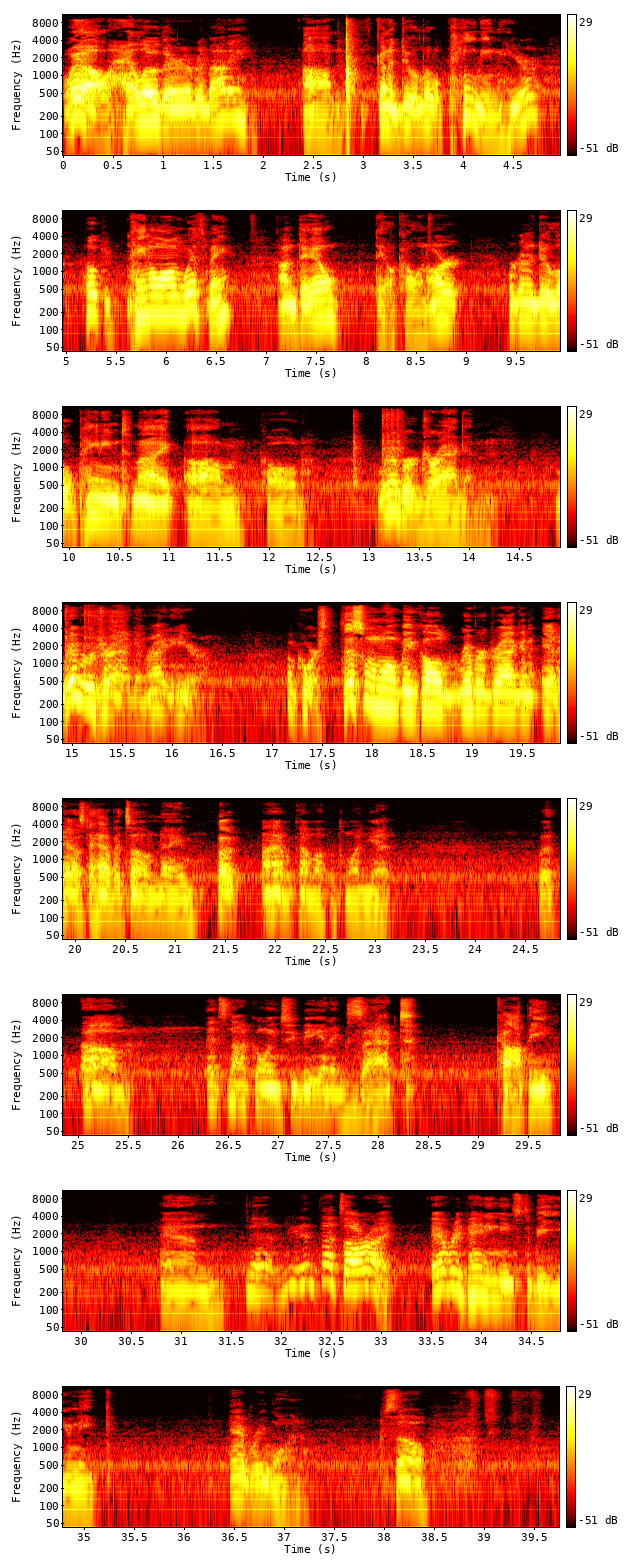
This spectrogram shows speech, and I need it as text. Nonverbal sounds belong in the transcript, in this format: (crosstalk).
Well, hello there, everybody. Um, gonna do a little painting here. Hope you paint along with me. I'm Dale, Dale Cullen Art. We're gonna do a little painting tonight um, called River Dragon. River Dragon, right here. Of course, this one won't be called River Dragon. It has to have its own name, but I haven't come up with one yet. But um, it's not going to be an exact copy and yeah, that's all right. Every painting needs to be unique. Every one. So,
